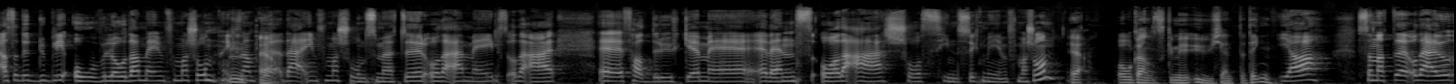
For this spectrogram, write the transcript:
Altså, du, du blir overloada med informasjon. Ikke sant? ja. det, det er informasjonsmøter, og det er mails, og det er eh, fadderuke med events, og det er så sinnssykt mye informasjon. Ja. Og ganske mye ukjente ting. Ja, sånn at, Og det er jo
